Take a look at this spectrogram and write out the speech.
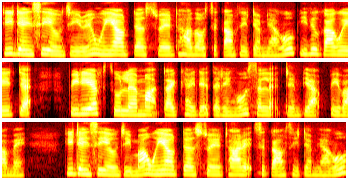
ဒီတိန်စီယုံကြီးတွင်ဝင်ရောက်တက်ဆွဲထားသောစစ်ကောင်စီတပ်များကိုပြည်သူ့ကာကွယ်ရေးတပ် PDF ဆိုလန်မှတိုက်ခိုက်တဲ့တဲ့ရင်ကိုဆက်လက်တင်ပြပေးပါမယ်။ဒီတိန်စီယုံကြီးမှာဝင်ရောက်တက်ဆွဲထားတဲ့စစ်ကောင်စီတပ်များကို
